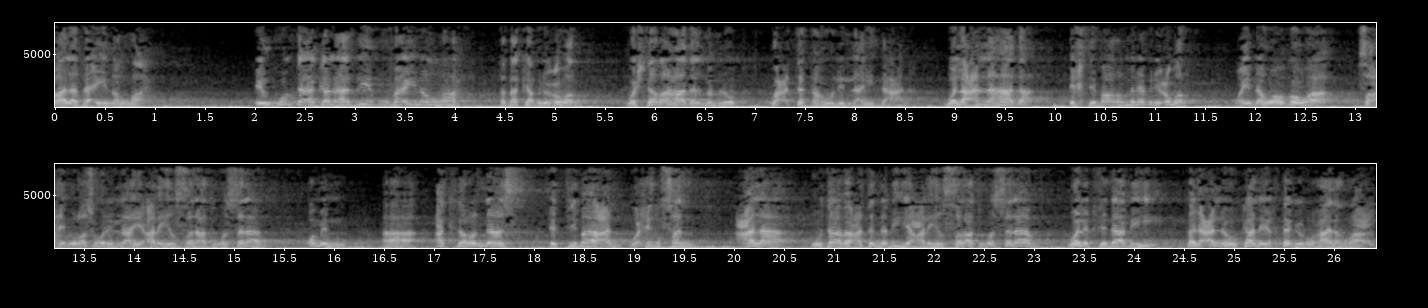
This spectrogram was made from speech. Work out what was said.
قال فأين الله؟ إن قلت أكلها الذئب فأين الله؟ فبكى ابن عمر واشترى هذا المملوك واعتقه لله تعالى. ولعل هذا اختبار من ابن عمر. وإنه فهو صاحب رسول الله عليه الصلاة والسلام. ومن آه، أكثر الناس اتباعا وحرصا على متابعة النبي عليه الصلاة والسلام والاقتداء به فلعله كان يختبر هذا الراعي.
